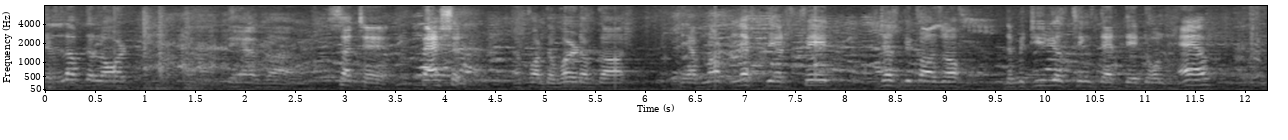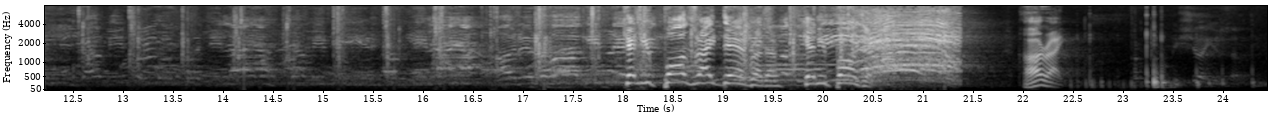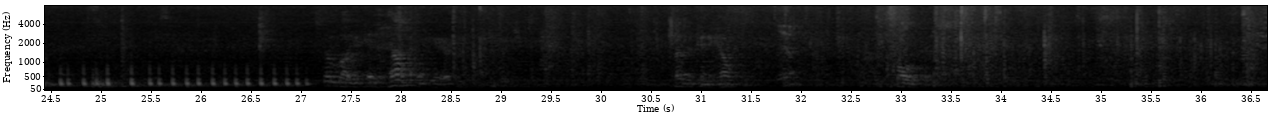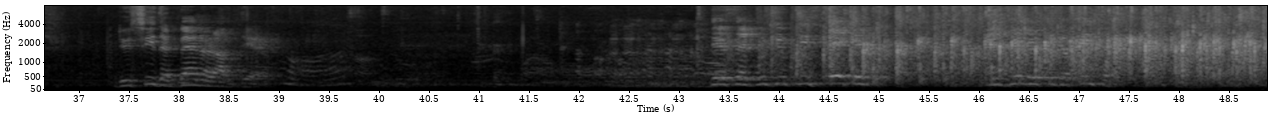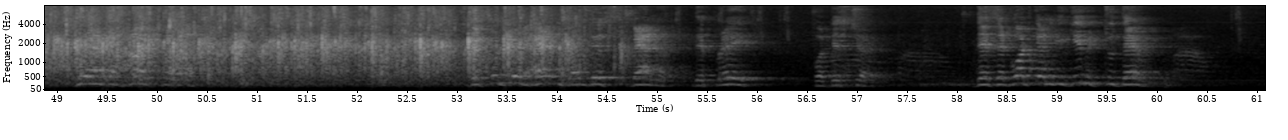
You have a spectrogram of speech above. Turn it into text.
they love the Lord. They have uh, such a passion for the Word of God. They have not left their faith just because of the material things that they don't have. Can you pause right there, brother? Can you pause it? All right. Do you see that banner out there? They said, Would you please take it and give it to the people who have a house for us? They put their hands on this banner. They prayed for this church. They said, What can we give it to them?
